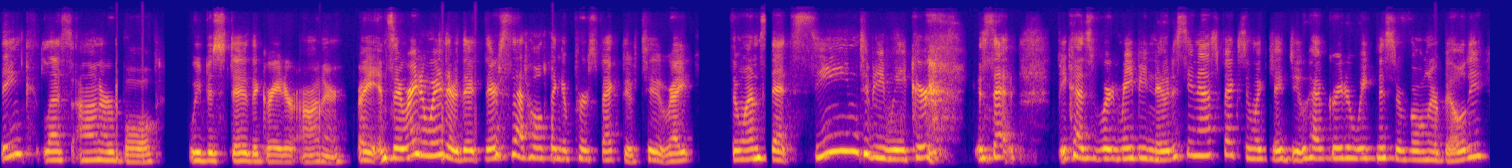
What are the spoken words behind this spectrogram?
think less honorable, we bestow the greater honor, right? And so right away there, there there's that whole thing of perspective too, right? The ones that seem to be weaker is that because we're maybe noticing aspects in which they do have greater weakness or vulnerability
